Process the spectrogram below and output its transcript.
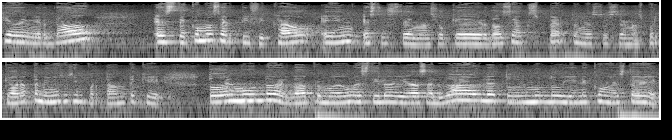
que de verdad esté como certificado en estos temas o que de verdad sea experto en estos temas, porque ahora también eso es importante que todo el mundo, ¿verdad?, promueve un estilo de vida saludable, todo el mundo viene con este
